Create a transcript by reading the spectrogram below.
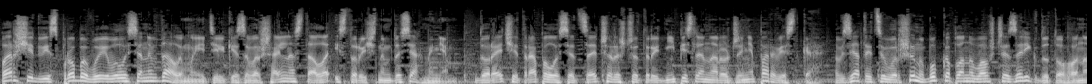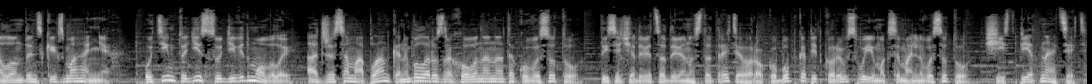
Перші дві спроби виявилися невдалими, і тільки завершальна стала історичним досягненням. До речі, трапилося це через 4 дні після народження первістка. Взяти цю вершину Бубка планував ще за рік до того на лондонських змаганнях. Утім, тоді судді відмовили, адже сама планка не була розрахована на таку висоту. 1993 року Бубка підкорив свою максимальну висоту 6,15.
